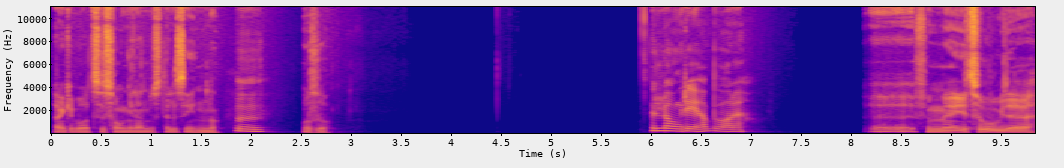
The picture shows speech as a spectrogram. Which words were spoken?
tanke på att säsongen ändå ställdes in och, mm. och så. Hur lång rehab var det? Eh, För mig tog det,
